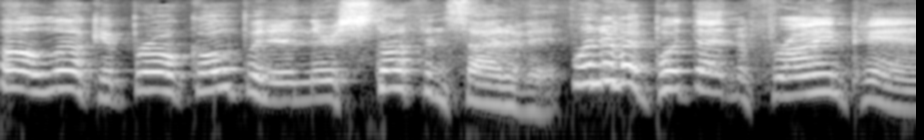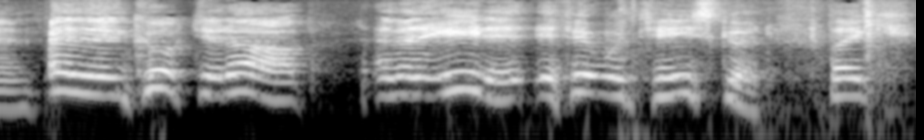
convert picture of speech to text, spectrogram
Oh, look, it broke open and there's stuff inside of it. Wonder if I put that in a frying pan and then cooked it up and then ate it, if it would taste good. Like,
